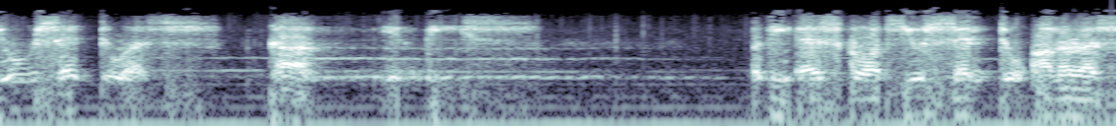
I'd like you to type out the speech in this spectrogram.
You said to us, Come in peace. But the escorts you sent to honor us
